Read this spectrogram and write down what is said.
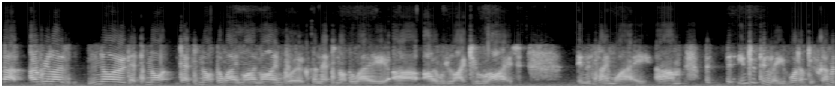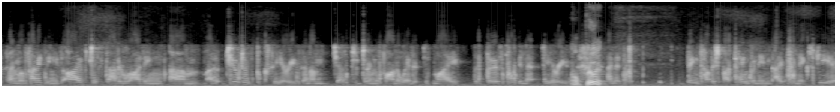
But I realised no, that's not that's not the way my mind works, and that's not the way uh, I would like to write in the same way. Um, but interestingly, what I've discovered, Samuel, funny thing is I've just started writing um, a children's book series, and I'm just doing the final edits of my the first in that series. Oh, brilliant! And it's being published by Penguin in April next year,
